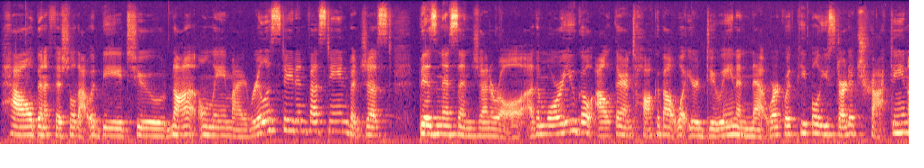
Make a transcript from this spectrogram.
how beneficial that would be to not only my real estate investing, but just business in general. Uh, the more you go out there and talk about what you're doing and network with people, you start attracting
